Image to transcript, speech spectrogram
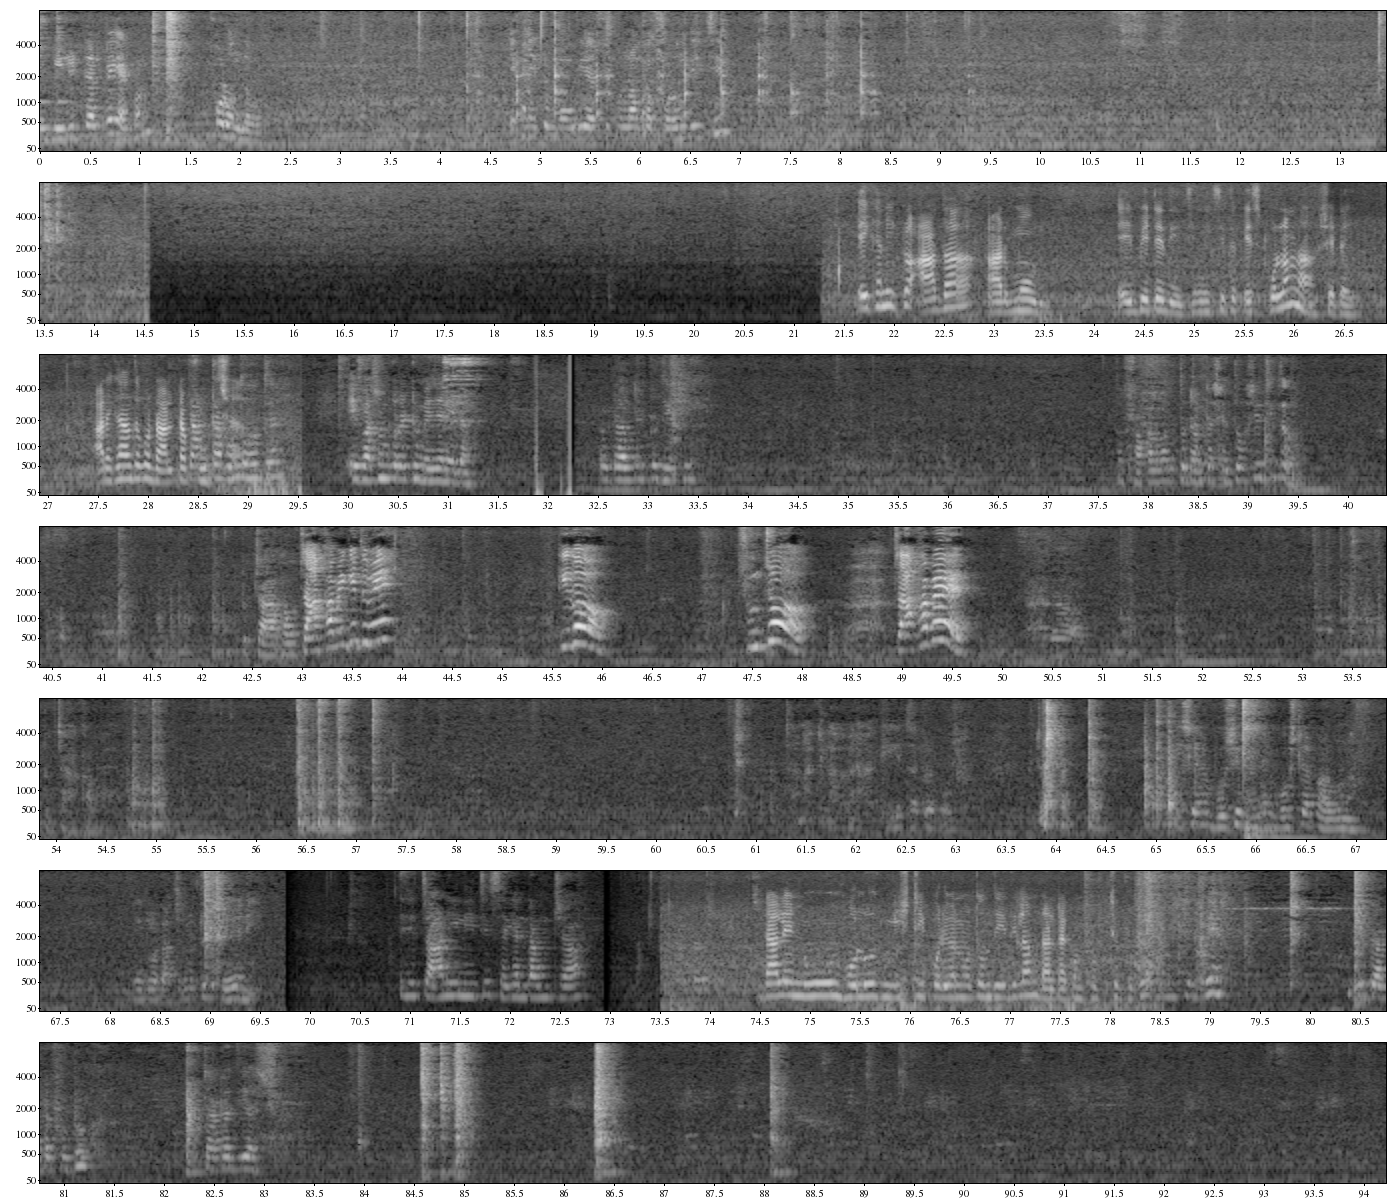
এই বিউলির ডালটাই এখন ফোড়ন দেবো। এখানে একটু মৌরি আর শুকনো লঙ্কা ফোড়ন দিয়েছি। এখানে একটু আদা আর মৌরি এই বেটে দিয়েছি। মিক্সিতে পেস্ট করলাম না সেটাই। আর এখানে দেখো ডালটা ফুটছে। এই বাসন করে একটু মেজে নিলাম। ডালটা একটু দেখি। সকালবেলা তো ডালটা সেদ্ধ বসিয়েছি তো। একটু চা খাব। চা খাবে কি তুমি? কি গো? শুনছো? চা খাবে? চা খাব। তারপরে বসবো। এসে আমি বসে বসলে আর পারব না। এগুলো কাজগুলো একটু ছেড়ে নিই এই যে চা নিয়ে নিয়েছি সেকেন্ড রাউন্ড চা। ডালে নুন হলুদ মিষ্টি পরিমাণ মতন দিয়ে দিলাম। ডালটা এখন ফুটছে ফুটুক। ডালটা ফুটুক। চাটা দিয়ে আসি।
